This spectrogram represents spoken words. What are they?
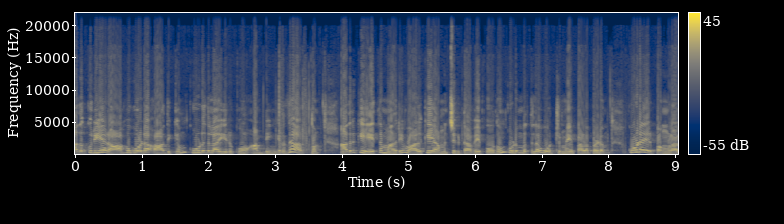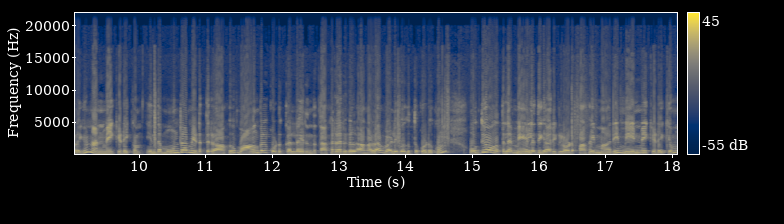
அதுக்குரிய ராகுவோட ஆதிக்கம் கூடுதலாக இருக்கும் அப்படிங்கிறது அர்த்தம். அதற்கு ஏற்ற மாதிரி வாழ்க்கையை அமைச்சுக்கிட்டாவே போதும் குடும்பத்தில் ஒற்றுமை பலப்படும். கூட இருப்பவங்களாலையும் நன்மை கிடைக்கும். இந்த மூன்றாம் இடத்து ராகு வாங்கல் கொடுக்கல்ல இருந்த தகராறுகள் அகல வழிவகுத்து கொடுக்கும். உத்தியோகத்தில் மேலதிகாரிகளோட பகை மாறி மேன்மை கிடைக்கும்.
